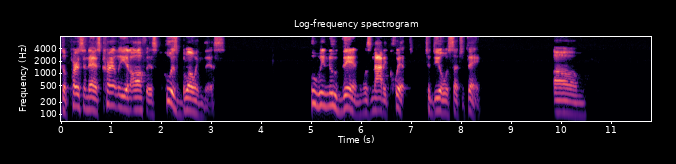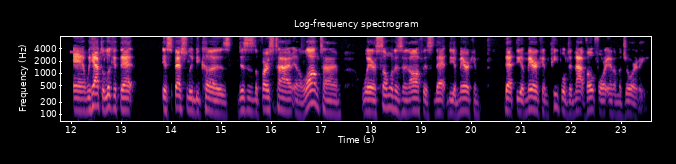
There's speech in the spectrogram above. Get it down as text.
the person that is currently in office who is blowing this, who we knew then was not equipped to deal with such a thing. Um, and we have to look at that, especially because this is the first time in a long time where someone is in office that the American that the American people did not vote for in a majority.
